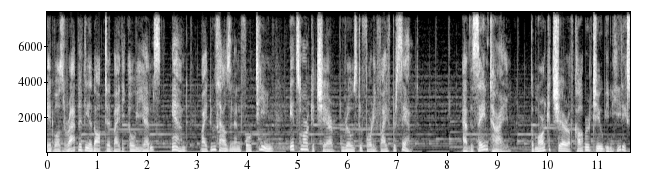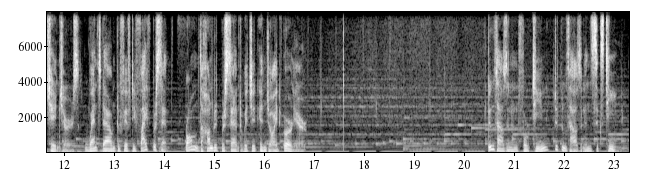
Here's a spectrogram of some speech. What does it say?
it was rapidly adopted by the OEMs and by 2014, its market share rose to 45%. At the same time, the market share of copper tube in heat exchangers went down to 55% from the 100% which it enjoyed earlier. 2014 to 2016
